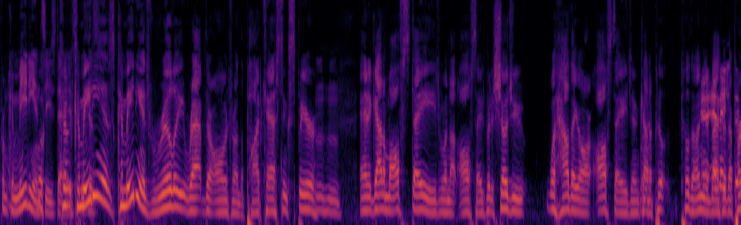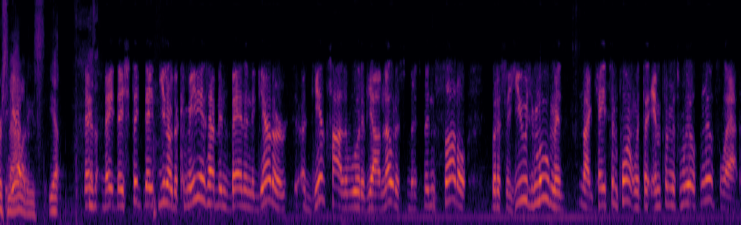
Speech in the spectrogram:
from comedians these days. Com- because- comedians comedians really wrap their arms around the podcasting spear, Mm-hmm. And it got them off stage. Well, not off stage, but it showed you what how they are off stage and kind of peel, peel the onion And- back and with they their stick together. personalities. Yep. They, they they stick they you know the comedians have been banding together against Hollywood if y'all noticed, but it's been subtle. But it's a huge movement. Like case in point with the infamous Will Smith slap,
